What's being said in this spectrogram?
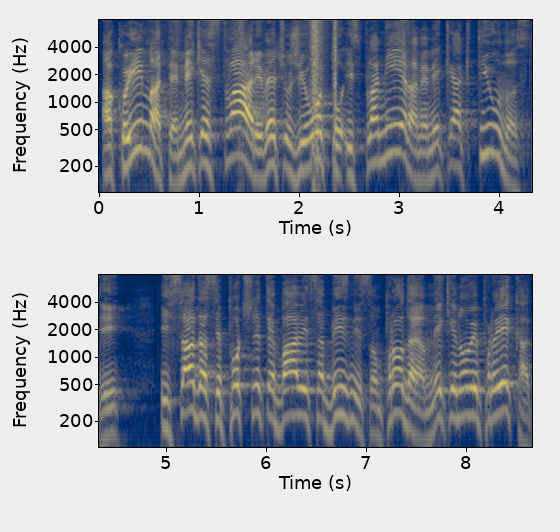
ako imate neke stvari već u životu isplanirane, neke aktivnosti i sada se počnete baviti sa biznisom, prodajom, neki novi projekat,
